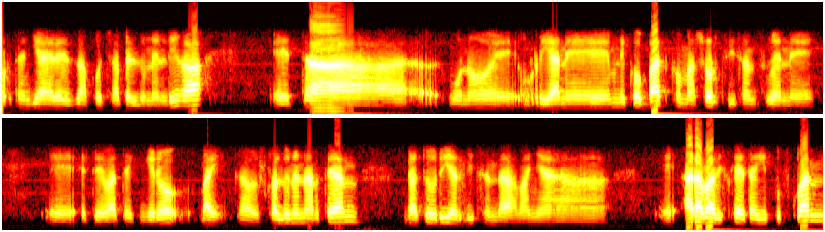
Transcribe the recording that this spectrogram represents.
aurten ja ere ez da potxapeldunen liga, eta bueno, e, urrian emneko bat koma sortzi izan zuen e, e, ete batek. Gero, bai, gau, Euskaldunen artean datu hori handitzen da, baina e, Araba Bizkaia eta Gipuzkoan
